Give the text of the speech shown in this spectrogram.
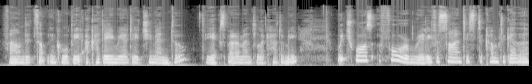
founded something called the Accademia de Cimento, the Experimental Academy, which was a forum really for scientists to come together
